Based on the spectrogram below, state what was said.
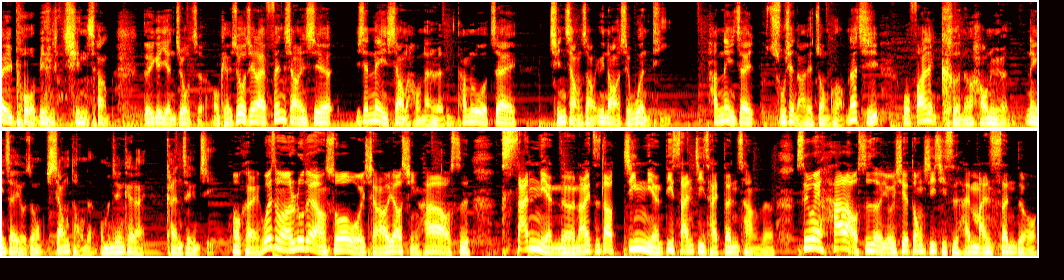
被迫变成情场的一个研究者，OK，所以我今天来分享一些一些内向的好男人，他们如果在情场上遇到哪些问题，他内在出现哪些状况，那其实我发现可能好女人内在有这种相同的，我们今天可以来看这个集。OK，为什么陆队长说我想要邀请哈拉老师三年呢，然后一直到今年第三季才登场呢？是因为哈老师的有一些东西其实还蛮深的哦。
